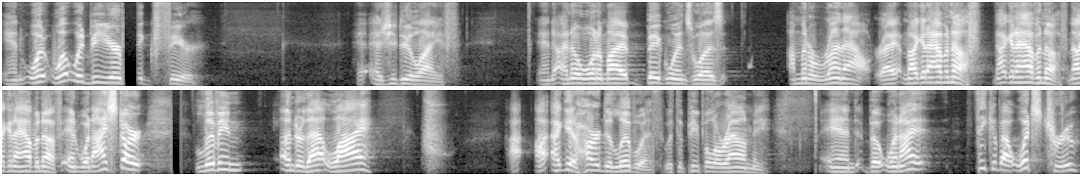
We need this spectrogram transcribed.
And what, what would be your big fear as you do life? And I know one of my big ones was I'm going to run out, right? I'm not going to have enough, not going to have enough, not going to have enough. And when I start living under that lie, I, I get hard to live with, with the people around me. And, but when I think about what's true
